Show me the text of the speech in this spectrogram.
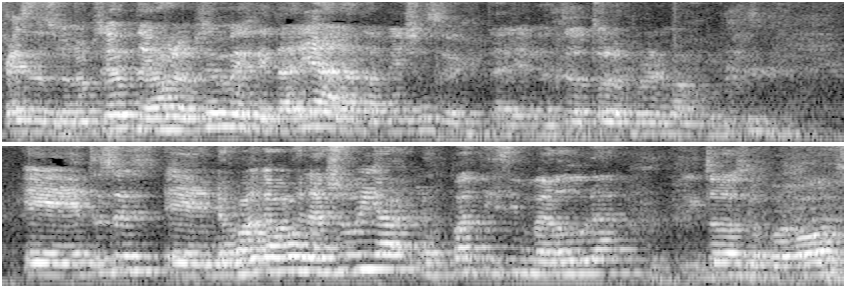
Esa es una opción. Tenemos la opción vegetariana también. Yo soy vegetariana, tengo todos los problemas juntos. Eh, entonces, eh, nos bancamos la lluvia, los patis sin verdura y todo eso por vos.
